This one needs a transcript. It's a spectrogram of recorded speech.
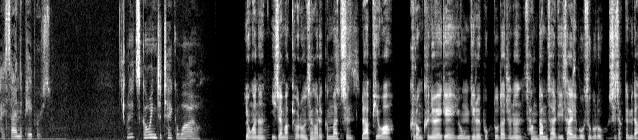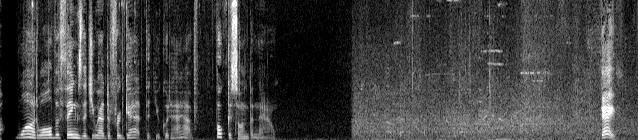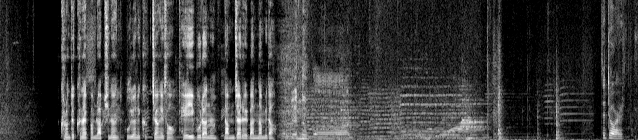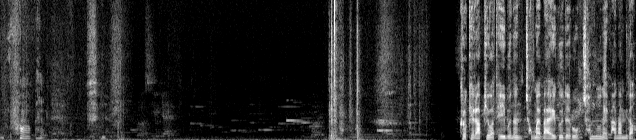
I signed the papers. It's going to take a while. 영화는 이제 막 결혼 생활을 끝마친 라피와 그런 그녀에게 용기를 북돋아주는 상담사 리사의 모습으로 시작됩니다. Want all the things that you had to forget that you could have. Focus on the now. Dave! 그런데 그날 밤 라피는 우연히 극장에서 데이브라는 남자를 만납니다. The door won't open. 그렇게 라피와 데이브는 정말 말 그대로 첫눈에 반합니다.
